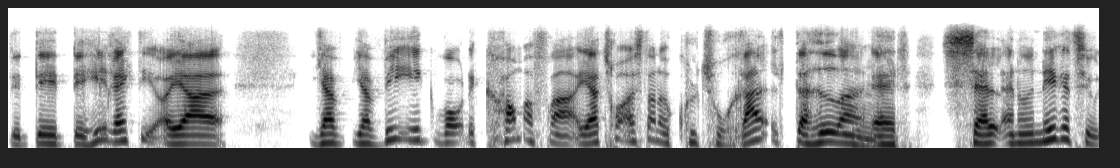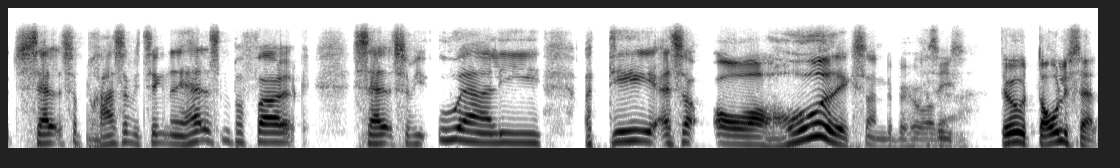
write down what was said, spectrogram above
det, det, det er helt rigtigt, og jeg, jeg, jeg ved ikke, hvor det kommer fra. Jeg tror også, der er noget kulturelt, der hedder, mm. at salg er noget negativt. Salg, så presser vi ting ned i halsen på folk. Salg, så vi er uærlige. Og det er altså overhovedet ikke sådan, det behøver Præcis. at være. Det er jo et dårligt salg.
